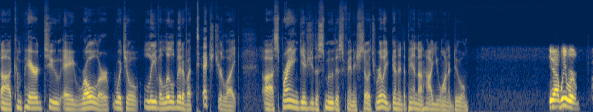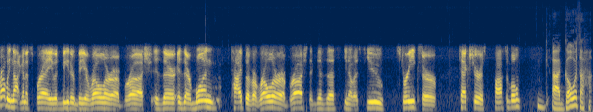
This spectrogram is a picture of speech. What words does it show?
uh, compared to a roller, which will leave a little bit of a texture like. Uh, spraying gives you the smoothest finish, so it's really going to depend on how you want to do them. Yeah, we were probably not going to spray. It would either be a roller or a brush. Is there is there one type of a roller or a brush that gives us you know as few streaks or texture as possible? uh, go with a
